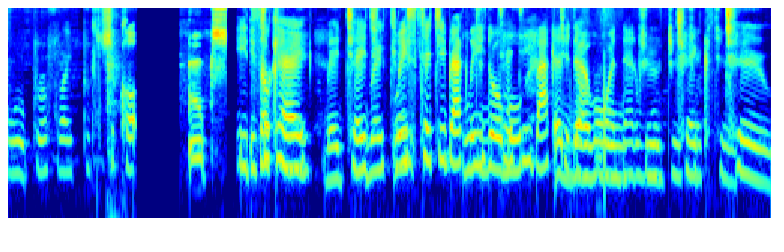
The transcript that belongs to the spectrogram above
Oh, profile picture color. Oops. It's, It's okay. okay. May change. May Please change. take it back Please to normal. take it back and to then normal we'll and then do we'll take take two. two.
